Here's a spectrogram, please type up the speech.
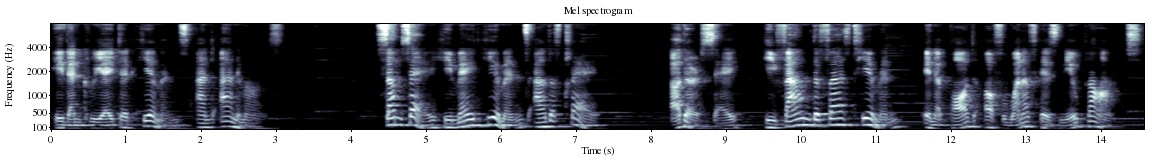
He then created humans and animals. Some say he made humans out of clay. Others say he found the first human in a pod of one of his new plants.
